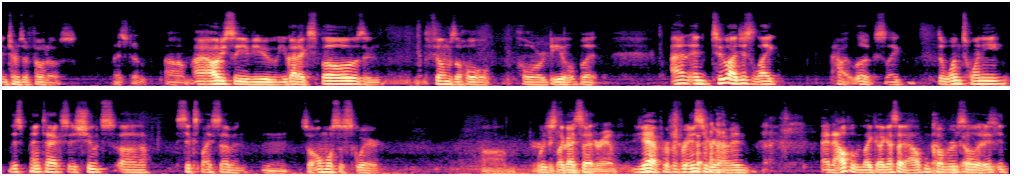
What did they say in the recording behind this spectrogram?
In terms of photos, That's dope. um, I, obviously if you you got to expose and film's the whole whole ordeal, but and and two, I just like how it looks. Like the 120, this Pentax it shoots uh six by seven, Mm. so almost a square. Um, which, like I said, Instagram. yeah, perfect for Instagram and an album. Like like I said, album, covers. So it, it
